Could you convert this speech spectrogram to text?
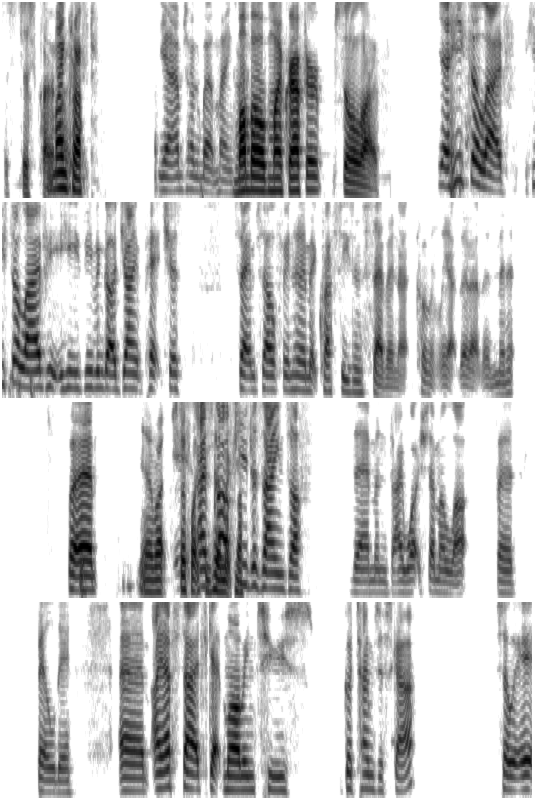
Just, just clarify. Minecraft. yeah, I'm talking about Minecraft. Mumbo Minecrafter still alive. Yeah, he's still alive. He's still alive. He, he's even got a giant picture set himself in Hermitcraft season seven at currently at there at the minute. But um, Yeah, right. Stuff like I've his got a few designs off them, and I watch them a lot for building. Um, I have started to get more into Good Times with Scar. So it,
